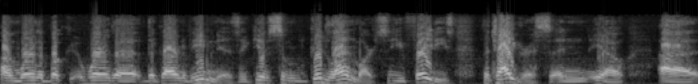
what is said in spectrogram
on where the book, where the the Garden of Eden is. It gives some good landmarks: the Euphrates, the Tigris, and you know uh,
